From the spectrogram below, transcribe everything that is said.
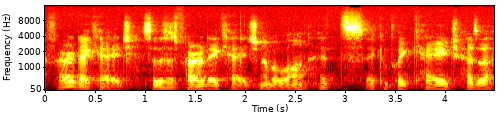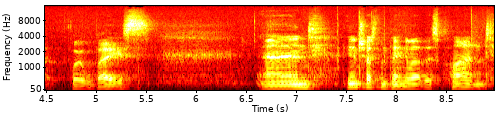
a Faraday cage. So this is Faraday cage number one. It's a complete cage, has a foil base. And the interesting thing about this plant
